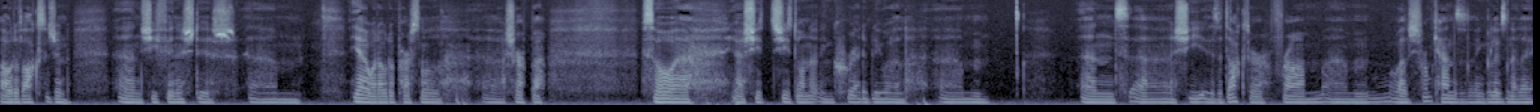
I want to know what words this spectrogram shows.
out of oxygen and she finished it um, yeah without a personal uh, Sherpa. So uh, yeah she she's done incredibly well um, and uh, she is a doctor from um, well she's from Kansas I think who lives in LA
